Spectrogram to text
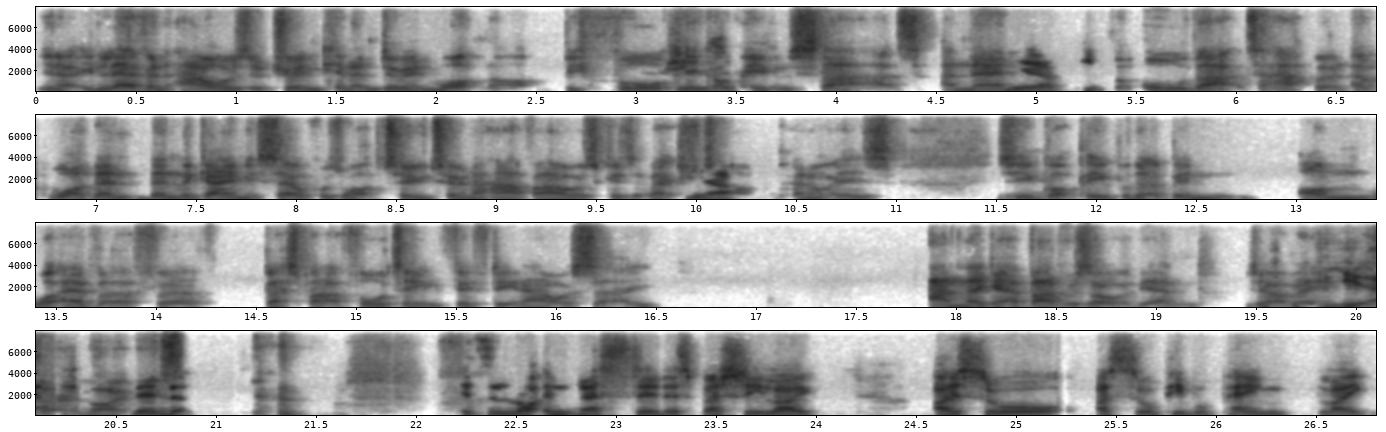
you know eleven hours of drinking and doing whatnot before Jesus. kickoff even starts, and then Yeah. for all that to happen, uh, well then then the game itself was what two two and a half hours because of extra Yeah. time penalties. So you've got people that have been on whatever for best part of 14, 15 hours, say, and they get a bad result at the end. Do you know what I mean? Yeah. So, like, it's- it's a lot invested, especially like I saw I saw people paying like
